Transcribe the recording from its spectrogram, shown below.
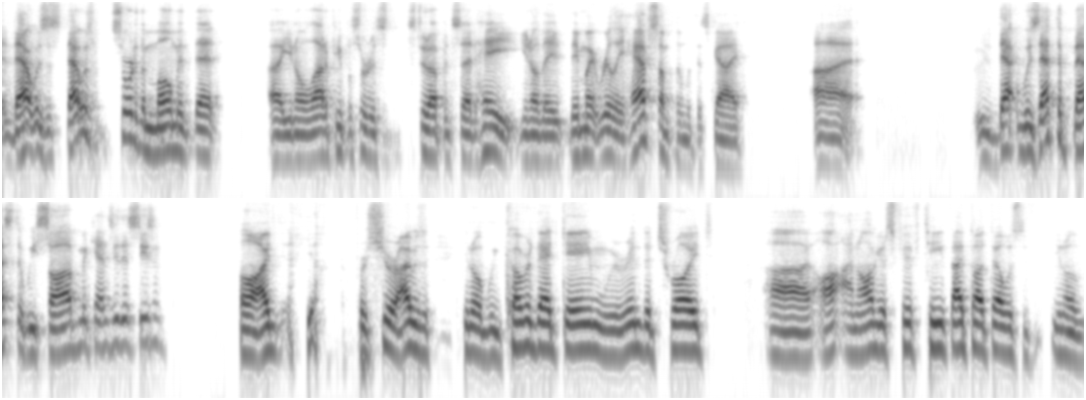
that was, that was sort of the moment that, uh, you know, a lot of people sort of stood up and said, "Hey, you know, they they might really have something with this guy." Uh, that was that the best that we saw of McKenzie this season? Oh, I yeah, for sure. I was, you know, we covered that game. We were in Detroit uh, on August fifteenth. I thought that was, you know,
